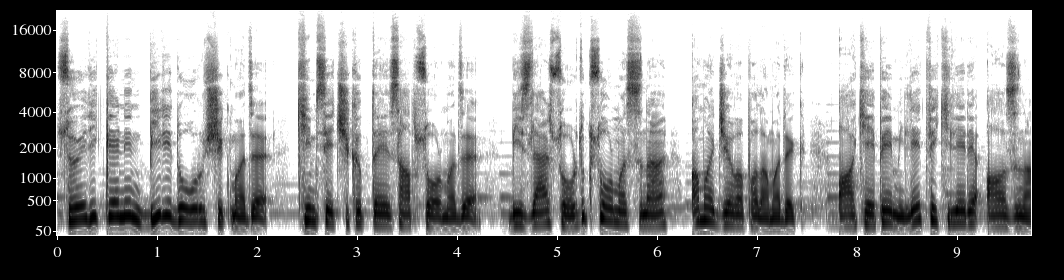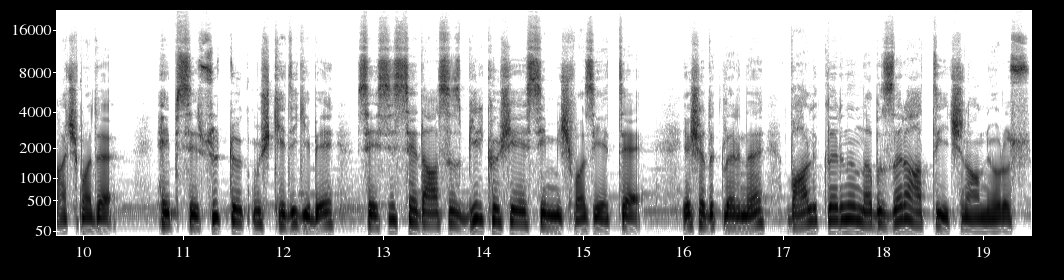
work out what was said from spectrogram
Söylediklerinin biri doğru çıkmadı. Kimse çıkıp da hesap sormadı. Bizler sorduk sormasına ama cevap alamadık. AKP milletvekilleri ağzını açmadı. Hepsi süt dökmüş kedi gibi sessiz sedasız bir köşeye sinmiş vaziyette. Yaşadıklarını, varlıklarını nabızları attığı için anlıyoruz.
